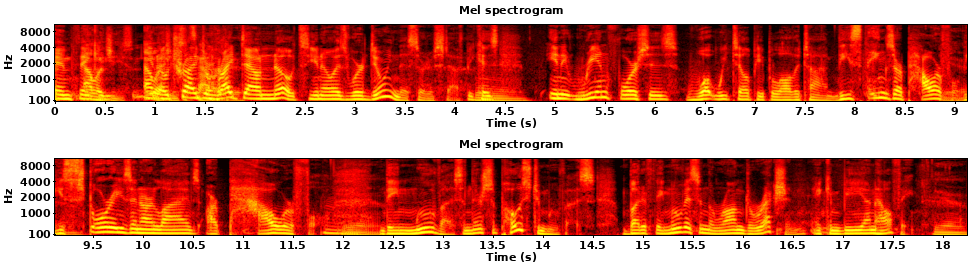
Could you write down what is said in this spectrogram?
and thinking, Allergies. you know, Allergies, trying to write down notes, you know, as we're doing this sort of stuff because mm. and it reinforces what we tell people all the time. These things are powerful. These stories in our lives are powerful. Mm. They move us and they're supposed to move us. But if they move us in the wrong direction, it can be unhealthy. Yeah.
